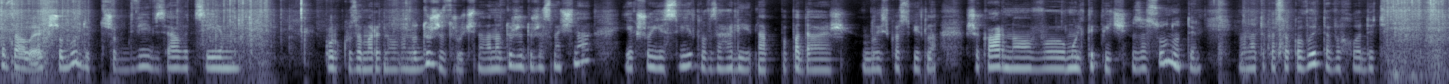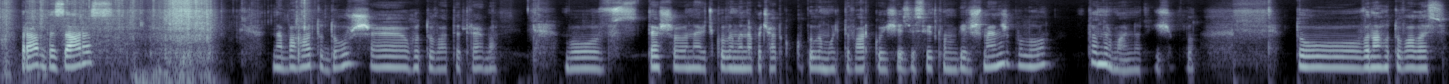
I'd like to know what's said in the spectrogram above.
казала, якщо будуть, щоб дві взяв ці курку замариновану. Дуже зручно, вона дуже-дуже смачна. Якщо є світло, взагалі попадаєш близько світла. Шикарно в мультипіч засунути. І вона така соковита виходить. Правда, зараз набагато довше готувати треба. Бо те, що навіть коли ми на початку купили мультиварку і ще зі світлом більш-менш було, та нормально тоді ще було, то вона готувалась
